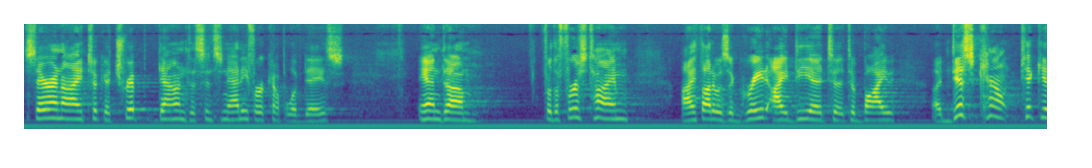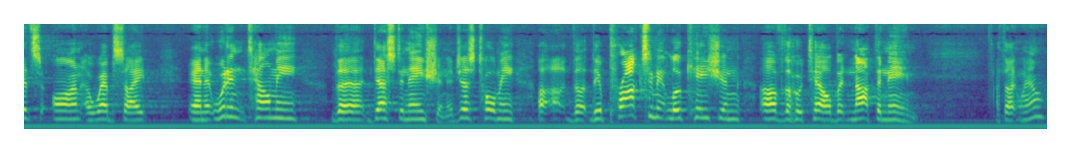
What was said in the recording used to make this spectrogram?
Sarah and I took a trip down to Cincinnati for a couple of days. And um, for the first time, I thought it was a great idea to, to buy uh, discount tickets on a website and it wouldn't tell me the destination. It just told me uh, uh, the, the approximate location of the hotel, but not the name. I thought, well,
